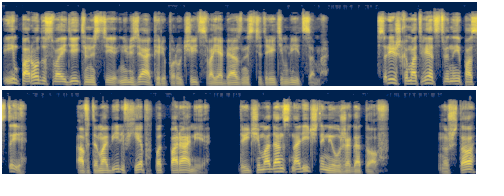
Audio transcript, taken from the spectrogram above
Им по роду своей деятельности нельзя перепоручить свои обязанности третьим лицам. Слишком ответственные посты. Автомобиль в ХЕП под парами, да и чемодан с наличными уже готов. Ну что,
